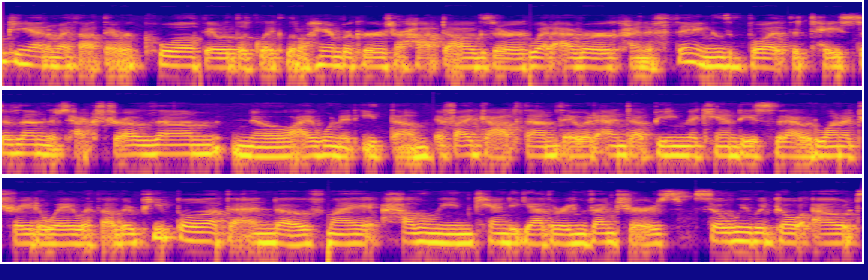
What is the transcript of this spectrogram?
looking at them. I thought they were cool. They would look like little hamburgers or hot dogs or whatever kind of things, but the taste of them, the texture of them, no, I wouldn't eat them. If I got them, they would end up being the candies that I would want to trade away with other people at the end of my Halloween candy gathering ventures. So we would go out.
